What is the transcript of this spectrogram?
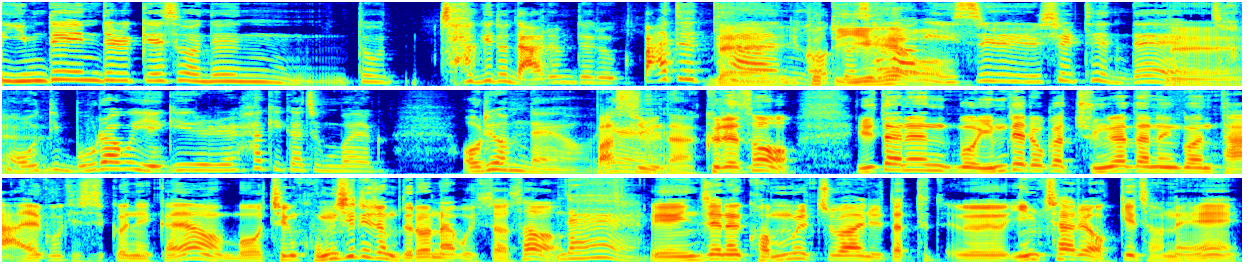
임대인들께서는 또 자기도 나름대로 빠듯한 네, 어떤 이해해요. 상황이 있으실 텐데 네. 참 어디 뭐라고 얘기를 하기가 정말 어렵네요. 맞습니다. 예. 그래서 일단은 뭐 임대료가 중요하다는 건 다 알고 계실 거니까요. 뭐 지금 공실이 좀 늘어나고 있어서 네. 예, 이제는 건물주와 일단 어, 임차를 얻기 전에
